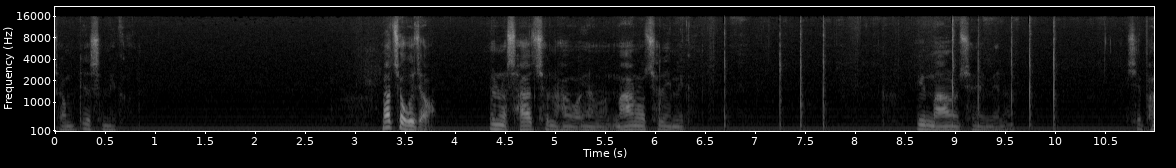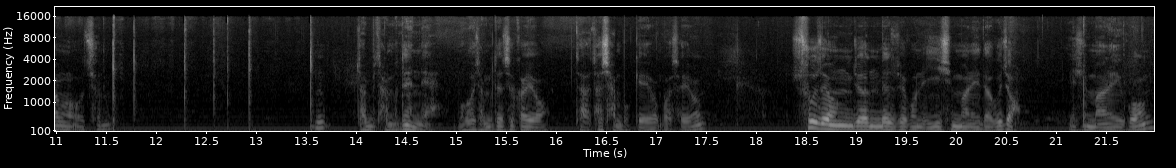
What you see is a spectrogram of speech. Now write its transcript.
잘못됐습니까? 맞죠, 그죠? 이거는 4천원하고 이거는 15,000원입니까? 이 15,000원이면은 18만 5천원? 음, 잘못, 잘못됐네. 뭐가 잘못됐을까요? 자, 다시 한번 볼게요. 보세요. 수정전 매수재고는 20만원이다. 그죠? 20만원이고,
